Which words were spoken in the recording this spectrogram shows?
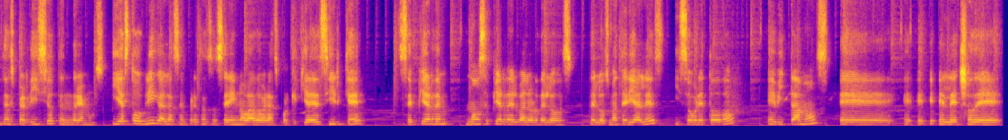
desperdicio tendremos. Y esto obliga a las empresas a ser innovadoras porque quiere decir que no se pierde el valor de los, de los materiales y sobre todo evitamos eh, e, e, el hecho de,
